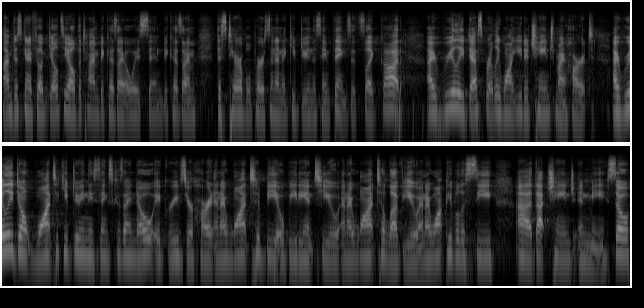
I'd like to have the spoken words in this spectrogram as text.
I'm just going to feel guilty all the time because I always sin, because I'm this terrible person and I keep doing the same things. It's like, God, I really desperately want you to change my heart. I really don't want to keep doing these things because I know it grieves your heart and I want to be obedient to you and I want to love you and I want people to see uh, that change in me. So,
